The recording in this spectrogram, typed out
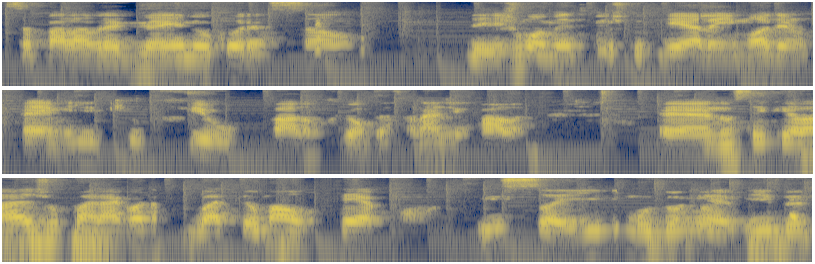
Essa palavra ganha meu coração. Desde o momento que eu escutei ela em Modern Family, que o Phil fala, o Phil é um personagem fala. É, não sei o que lá, Jupará Gua- Guatemalteco. Isso aí mudou minha vida,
